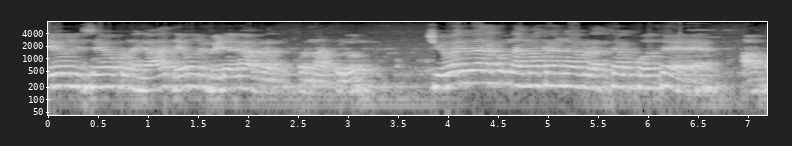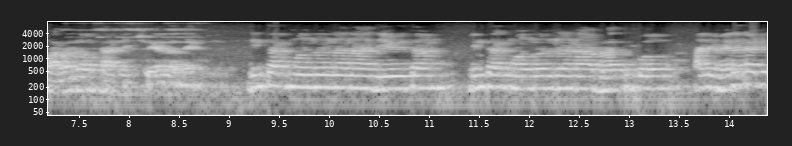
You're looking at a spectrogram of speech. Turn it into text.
దేవుని సేవకునిగా దేవుని బిడ్డగా బ్రతుకున్నప్పుడు చివరి వరకు నమ్మకంగా బ్రతకకపోతే ఆ పరలోకాన్ని చేరలే. ఇంతకు ముందున్న నా జీవితం ఇంతకు ముందున్న నా బ్రతుకు అని వెనకటి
